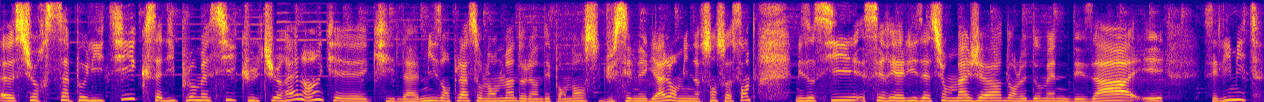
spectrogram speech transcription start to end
euh, sur sa politique, sa diplomatie culturelle hein, qui qu'il a mise en place au lendemain de l'indépendance du Sénégal en 1960, mais aussi ses réalisations majeures dans le domaine des arts et ses limites,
